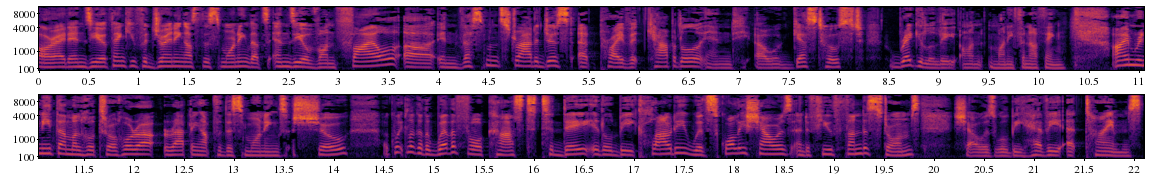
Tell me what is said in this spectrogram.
All right, Enzio, thank you for joining us this morning. That's Enzio von Pfeil, uh, investment strategist at Private Capital and our guest host regularly on Money for Nothing. I'm Renita Malhotra Hora, wrapping up for this morning's show. A quick look at the weather forecast. Today it'll be cloudy with squally showers and a few thunderstorms. Showers will be heavy at times.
